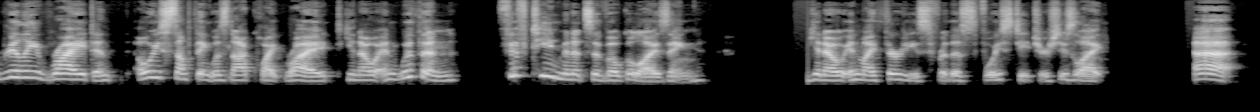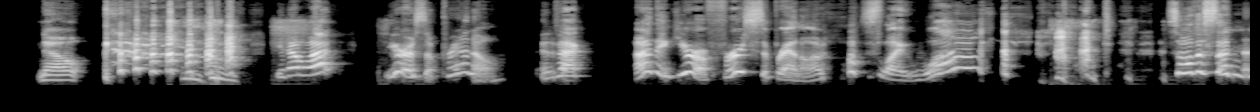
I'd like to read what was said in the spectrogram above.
really right and always something was not quite right, you know, and within 15 minutes of vocalizing, you know, in my 30s for this voice teacher, she's like, uh, no. Mhm. you know what? You're a soprano. In fact, I think you're a first soprano. And I was like, what? so all of a sudden,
